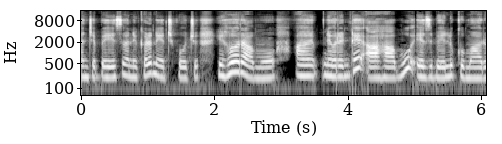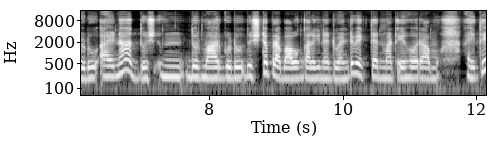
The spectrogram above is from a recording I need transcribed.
అని చెప్పేసి మనం ఇక్కడ నేర్చుకోవచ్చు. యహోరాము ఎవరంటే ఆహాబు ఎజబేలు కుమారుడు. ఆయన దుష్ దుర్మార్గుడు దుష్ట ప్రభావం కలిగినటువంటి వ్యక్తి అనమాట యహోరాము. అయితే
